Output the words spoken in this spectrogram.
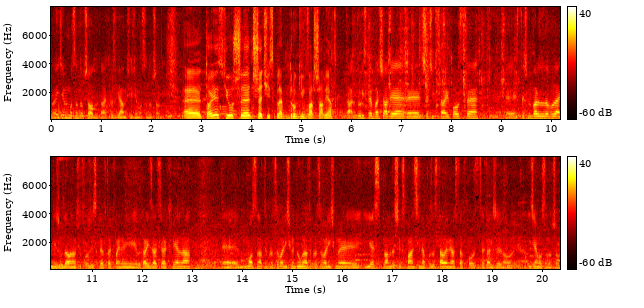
No idziemy mocno do przodu, tak? Rozwijamy się, idziemy mocno do przodu. E, To jest już e, trzeci sklep, drugi w Warszawie. Tak, drugi sklep w Warszawie, e, trzeci w całej Polsce. E, Jesteśmy bardzo zadowoleni, że udało nam się otworzyć sklep w tak fajnej lokalizacji jak Chmielna. E, Mocno na tym pracowaliśmy, długo na tym pracowaliśmy. Jest plan też ekspansji na pozostałe miasta w Polsce, także no, idziemy mocno do przodu.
